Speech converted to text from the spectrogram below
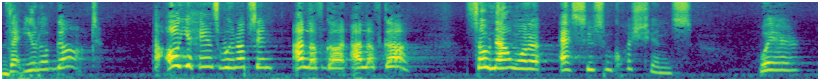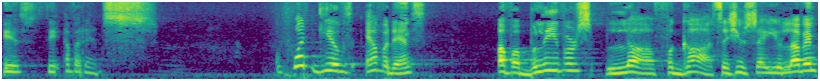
that you love God? All your hands went up saying, I love God, I love God. So now I want to ask you some questions. Where is the evidence? What gives evidence of a believer's love for God? Since you say you love Him,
